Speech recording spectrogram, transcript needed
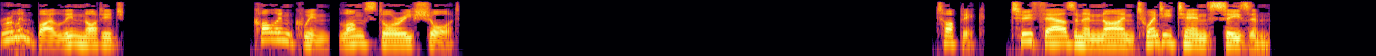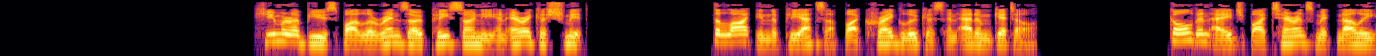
Ruined by Lynn Nottage. Colin Quinn, Long Story Short. Topic. 2009-2010 season. Humor Abuse by Lorenzo Pisoni and Erica Schmidt the Light in the Piazza by Craig Lucas and Adam Guettel Golden Age by Terrence McNally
